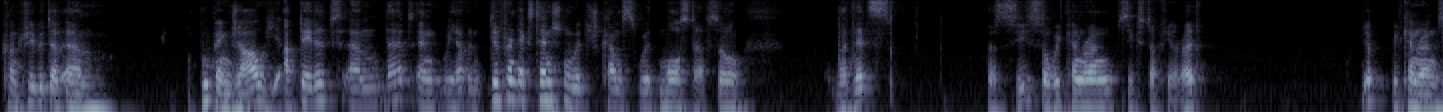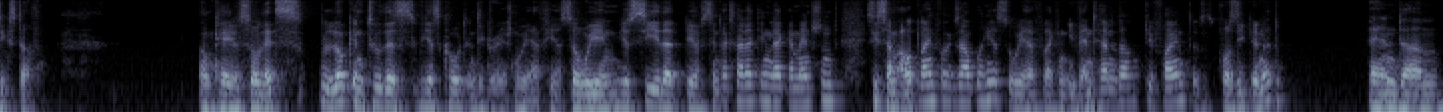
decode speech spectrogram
contributor, um, Bupeng Zhao, he updated um, that, and we have a different extension which comes with more stuff. So, but let's just see. So we can run Zeek stuff here, right? Yep, we can run Zeek stuff. Okay, so let's look into this VS Code integration we have here. So we, you see that you have syntax highlighting, like I mentioned. See some outline, for example, here. So we have like an event handler defined for Zeek init. And um,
